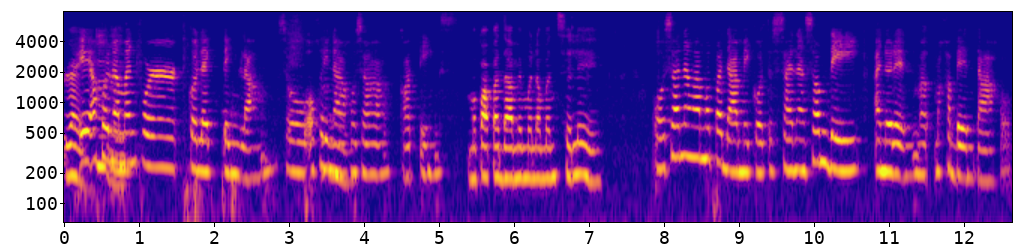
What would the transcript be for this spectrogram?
Right. Eh, ako naman for collecting lang. So, okay na ako sa cuttings. Mapapadami mo naman sila eh. O, sana nga mapadami ko. Tapos sana someday, ano rin, ma- makabenta ako.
